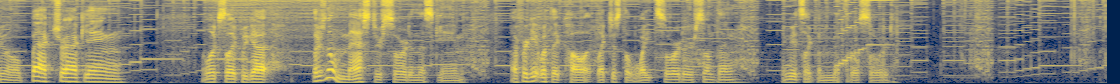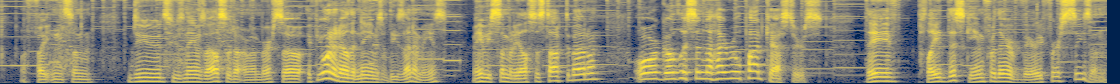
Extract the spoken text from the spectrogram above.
Doing a little backtracking. It looks like we got... There's no Master Sword in this game. I forget what they call it. Like just the White Sword or something. Maybe it's like the Mithril Sword. We're fighting some dudes whose names I also don't remember. So if you want to know the names of these enemies, maybe somebody else has talked about them, or go listen to Hyrule Podcasters. They've played this game for their very first season.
